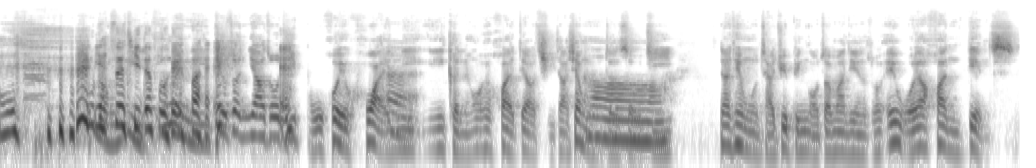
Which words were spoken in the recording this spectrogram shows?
还是压缩机都不会坏？就算压缩机 不会坏，你你可能会坏掉其他。像我们的手机，哦、那天我才去苹果专卖店说，哎，我要换电池。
